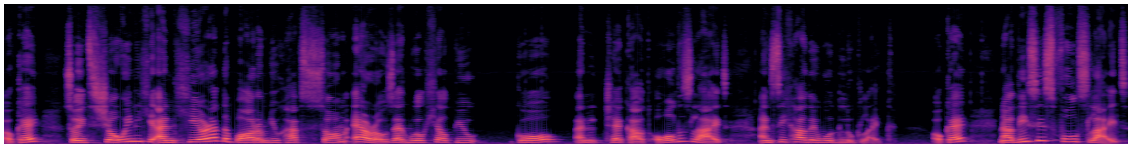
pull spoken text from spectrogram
okay? So it's showing here, and here at the bottom, you have some arrows that will help you go and check out all the slides and see how they would look like, okay? Now this is full slides,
